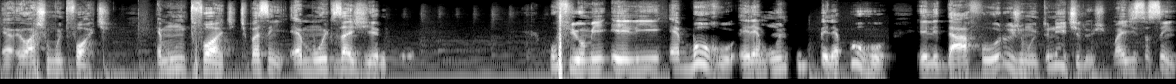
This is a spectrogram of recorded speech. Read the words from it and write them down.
é- eu acho muito forte. É muito forte. Tipo assim, é muito exagero. O filme, ele é burro. Ele é muito. Ele é burro. Ele dá furos muito nítidos. Mas isso assim.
